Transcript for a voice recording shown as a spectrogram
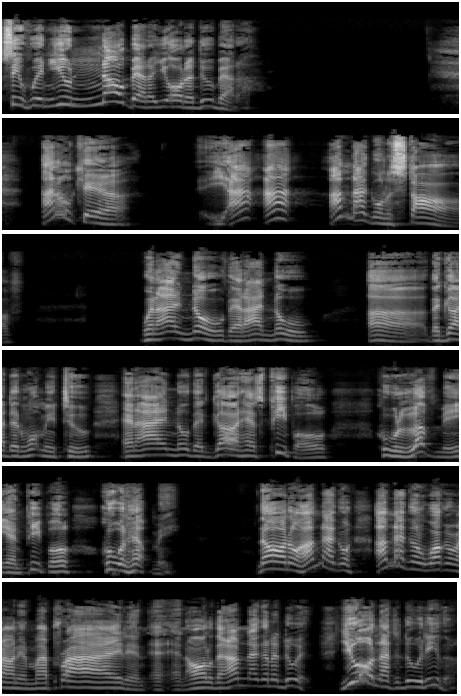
See, when you know better, you ought to do better. I don't care. I, I, I'm not going to starve when I know that I know uh, that God doesn't want me to, and I know that God has people who love me and people who will help me. No, no, I'm not going. I'm not going to walk around in my pride and, and, and all of that. I'm not going to do it. You ought not to do it either.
